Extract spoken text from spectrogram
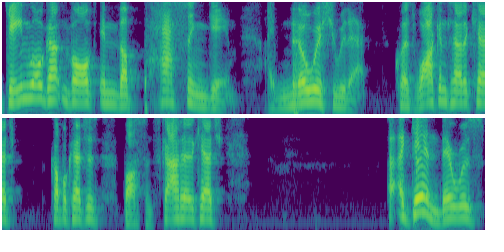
Gainwell got involved in the passing game. I have no issue with that. Quez Watkins had a catch, a couple catches. Boston Scott had a catch. Again, there was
